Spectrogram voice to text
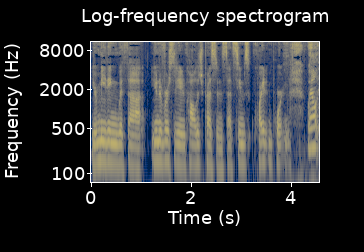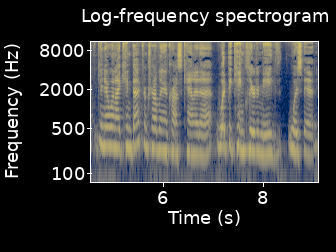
your meeting with uh, university and college presidents. That seems quite important. Well, you know, when I came back from traveling across Canada, what became clear to me was that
